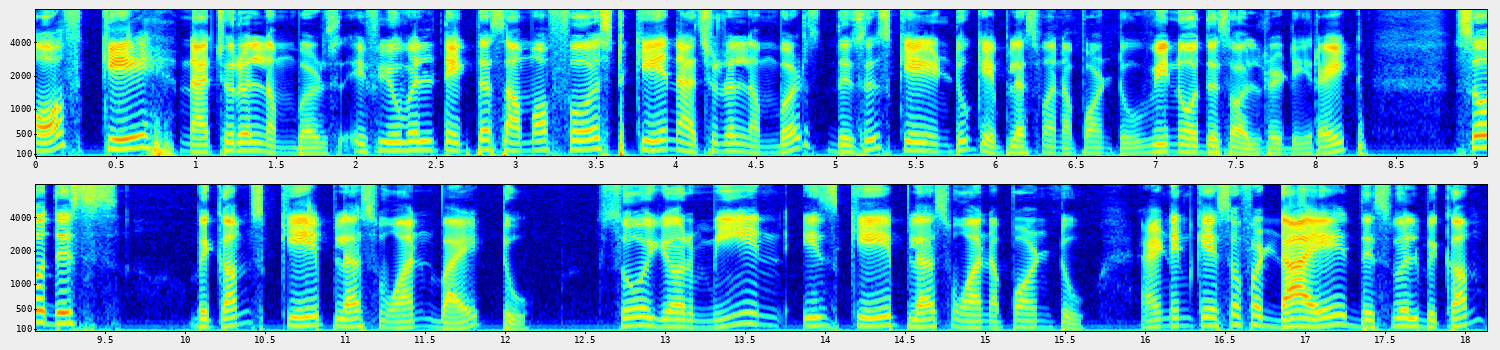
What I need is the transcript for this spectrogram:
of k natural numbers. If you will take the sum of first k natural numbers this is k into k plus 1 upon 2 we know this already right? So this becomes k plus 1 by 2. So your mean is k plus 1 upon 2 and in case of a die this will become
